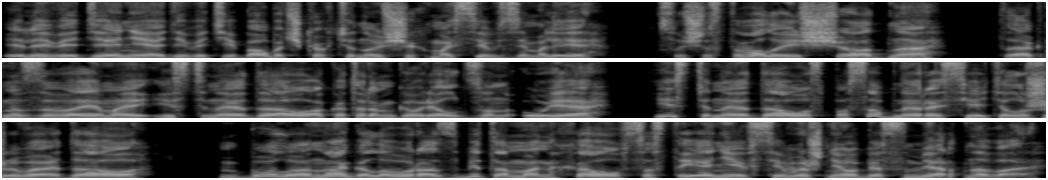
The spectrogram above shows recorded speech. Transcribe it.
или видении о девяти бабочках, тянущих массив земли. Существовала еще одна, так называемая истинная Дао, о котором говорил Цзон Уя, истинная Дао, способная рассеять лживое Дао, было на голову разбито Манхао в состоянии Всевышнего Бессмертного.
